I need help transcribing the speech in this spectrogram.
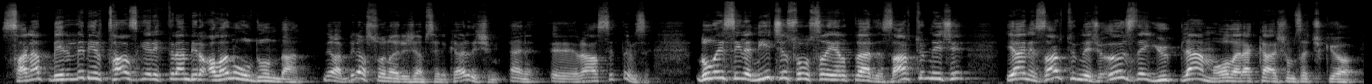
Sanat belirli bir tarz gerektiren bir alan olduğundan. Ya biraz sonra arayacağım seni kardeşim. Yani e, rahatsız etme bizi. Dolayısıyla niçin sorusuna yanıt verdi? Zarf tümleci. Yani zarf tümleci özne yüklem olarak karşımıza çıkıyor.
